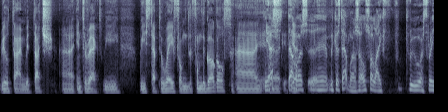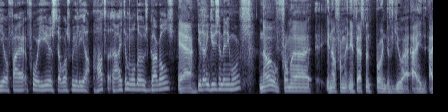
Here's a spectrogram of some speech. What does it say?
real time with touch uh, interact. We we stepped away from the from the goggles. Uh, yes, uh, that yeah. was uh, because that was also like two or three or five, four years. That was really a hot item. All those goggles. Yeah, you don't use them anymore. No, from a you know from an investment point of view, I, I, I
